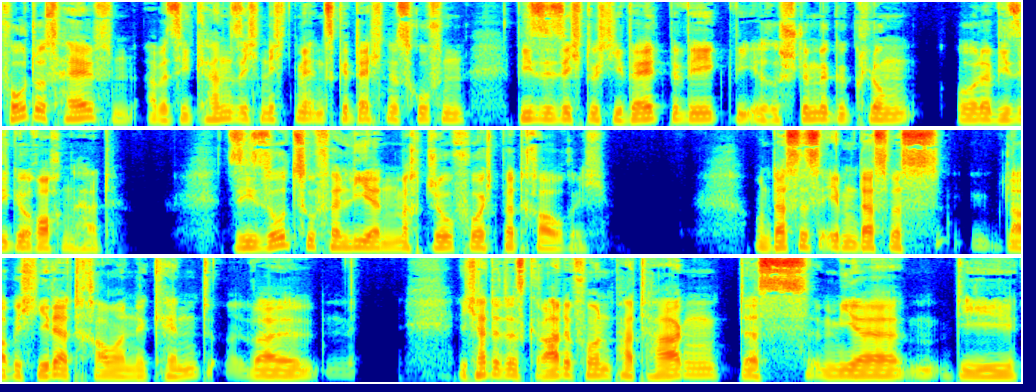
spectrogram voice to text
Fotos helfen, aber sie kann sich nicht mehr ins Gedächtnis rufen, wie sie sich durch die Welt bewegt, wie ihre Stimme geklungen oder wie sie gerochen hat. Sie so zu verlieren, macht Joe furchtbar traurig. Und das ist eben das, was, glaube ich, jeder Trauernde kennt, weil ich hatte das gerade vor ein paar Tagen, dass mir die,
